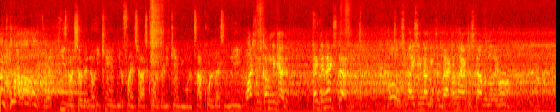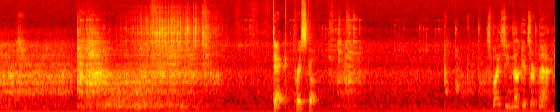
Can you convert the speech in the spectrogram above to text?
That he's going to show that no, he can be a franchise quarterback. He can be one of the top quarterbacks in the league. Watch this coming together. Take the next step. Oh, spicy nuggets are back. I'm going to have to stop on the way home. Dak Prescott. Spicy nuggets are back,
